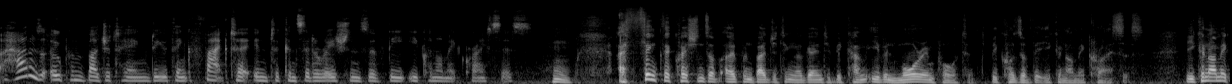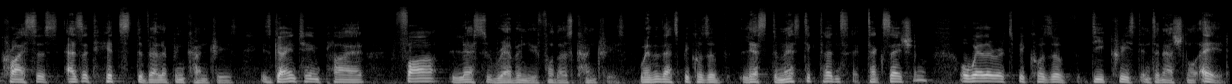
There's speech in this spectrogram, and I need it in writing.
how does open budgeting, do you think, factor into considerations of the economic crisis? Hmm. I think the questions of open budgeting are going to become even more important because of the economic crisis. The economic crisis, as it hits developing countries, is going to imply far less revenue for those countries, whether that's because of less domestic taxation or whether it's because of decreased international aid.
